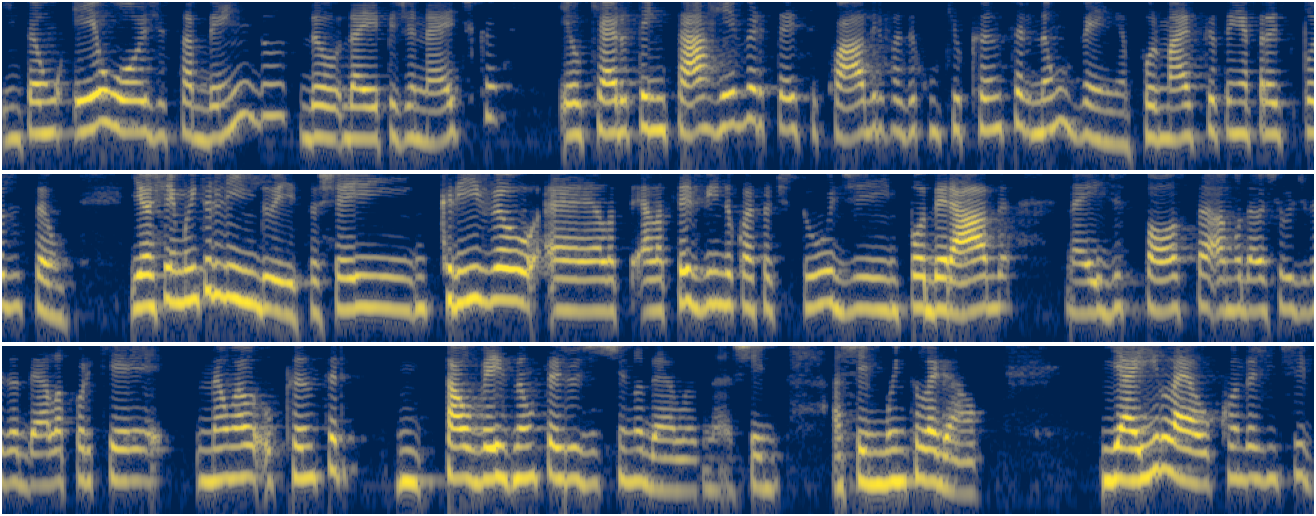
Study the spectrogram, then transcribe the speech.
então, eu hoje, sabendo do, da epigenética, eu quero tentar reverter esse quadro e fazer com que o câncer não venha, por mais que eu tenha predisposição. E eu achei muito lindo isso, achei incrível é, ela, ela ter vindo com essa atitude empoderada né, e disposta a mudar o estilo de vida dela, porque não é o câncer talvez não seja o destino dela. Né? Achei, achei muito legal. E aí, Léo, quando a gente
